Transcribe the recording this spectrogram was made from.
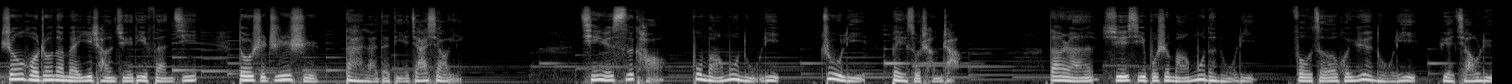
生活中的每一场绝地反击，都是知识带来的叠加效应。勤于思考，不盲目努力，助力。倍速成长，当然，学习不是盲目的努力，否则会越努力越焦虑。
